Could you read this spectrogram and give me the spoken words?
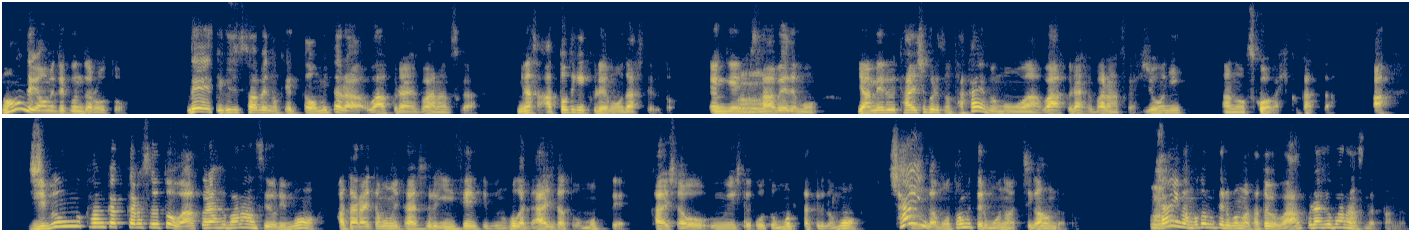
なんで辞めてくんだろうと。で、EXIT サーベイの結果を見たら、ワークライフバランスが皆さん圧倒的にクレームを出していると。エンゲージサーベイでも、辞める退職率の高い部門はワークライフバランスが非常にあのスコアが低かった。あ、自分の感覚からするとワークライフバランスよりも働いたものに対するインセンティブの方が大事だと思って会社を運営していこうと思ってたけれども、社員が求めてるものは違うんだと。うん社員が求めてるものは、例えばワークライフバランスだったんだと。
